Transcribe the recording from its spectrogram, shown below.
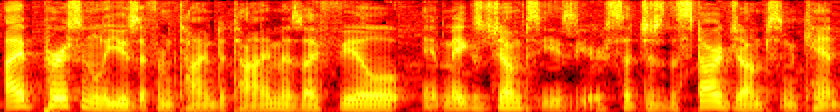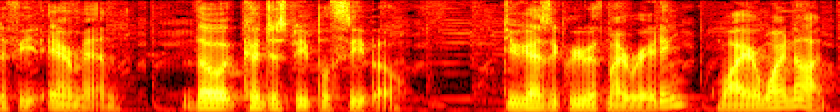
I personally use it from time to time as I feel it makes jumps easier, such as the star jumps and can't defeat airman, though it could just be placebo. Do you guys agree with my rating? Why or why not?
